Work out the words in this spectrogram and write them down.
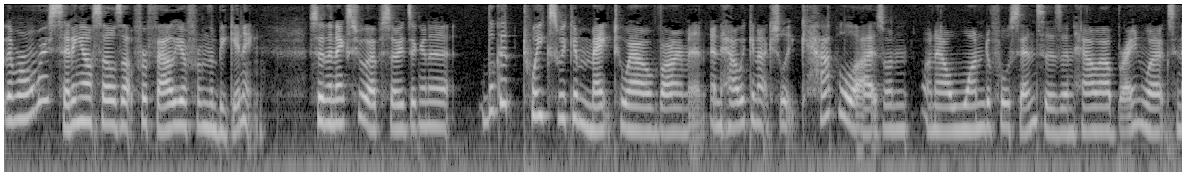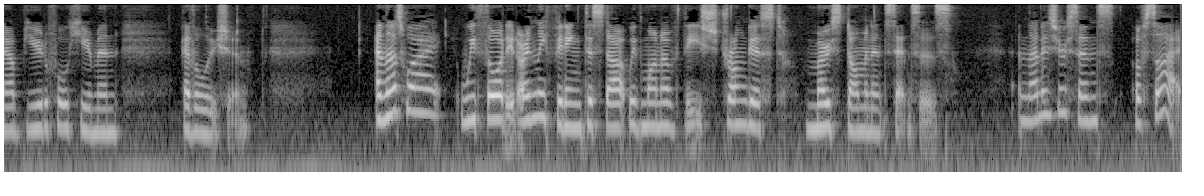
then we're almost setting ourselves up for failure from the beginning. So, the next few episodes are going to look at tweaks we can make to our environment and how we can actually capitalize on, on our wonderful senses and how our brain works and our beautiful human evolution. And that's why we thought it only fitting to start with one of the strongest, most dominant senses, and that is your sense of sight.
